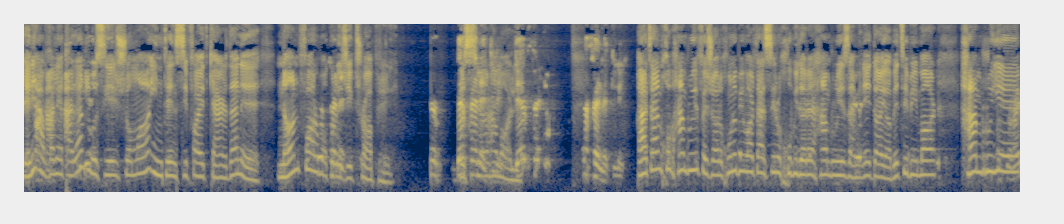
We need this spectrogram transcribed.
یعنی اولین قدم توصیه شما intensified کردن non-pharmacologic therapy هم قطعا خب هم روی فشار خون بیمار تاثیر خوبی داره هم روی زمینه دیابت بیمار هم روی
